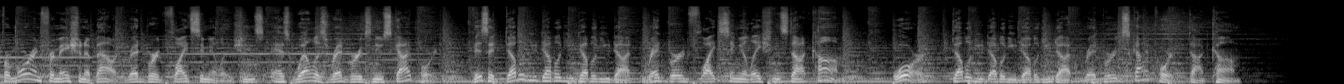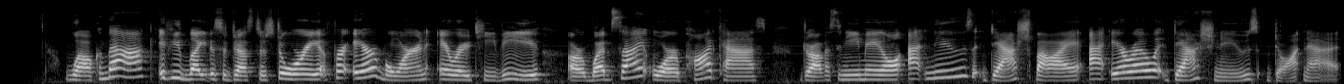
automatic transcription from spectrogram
For more information about Redbird flight simulations, as well as Redbird's new Skyport, visit www.redbirdflightsimulations.com or www.redbirdskyport.com. Welcome back. If you'd like to suggest a story for Airborne, Aero TV, our website, or podcast, drop us an email at news-by at aero-news.net.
